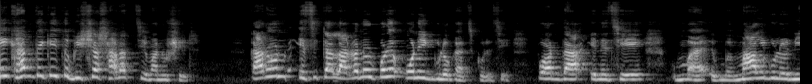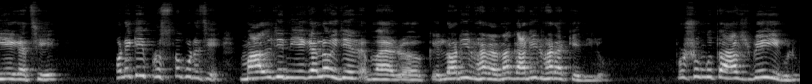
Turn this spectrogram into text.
এইখান থেকেই তো বিশ্বাস হারাচ্ছে মানুষের। কারণ এসিটা লাগানোর পরে অনেকগুলো কাজ করেছে। পর্দা এনেছে মালগুলো নিয়ে গেছে। অনেকেই প্রশ্ন করেছে, মাল যে নিয়ে গেল ওই যে লরির ভাড়া না গাড়ির ভাড়া কে দিল? প্রসঙ্গ তো আসবেই এগুলো।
